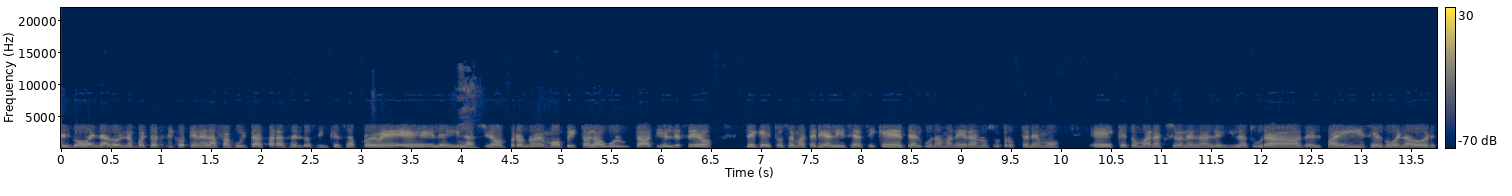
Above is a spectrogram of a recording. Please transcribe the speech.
el gobernador de Puerto Rico tiene la facultad para hacerlo sin que se apruebe eh, legislación, pero no hemos visto la voluntad y el deseo de que esto se materialice. Así que de alguna manera nosotros tenemos eh, que tomar acción en la legislatura del país. Si el gobernador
